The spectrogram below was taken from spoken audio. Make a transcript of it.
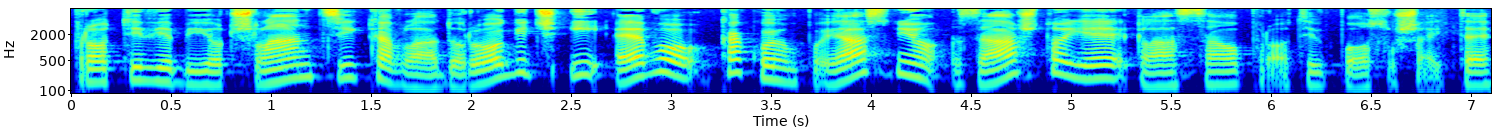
Protiv je bio član Cika Vlado Rogić i evo kako je on pojasnio zašto je glasao protiv. Poslušajte.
